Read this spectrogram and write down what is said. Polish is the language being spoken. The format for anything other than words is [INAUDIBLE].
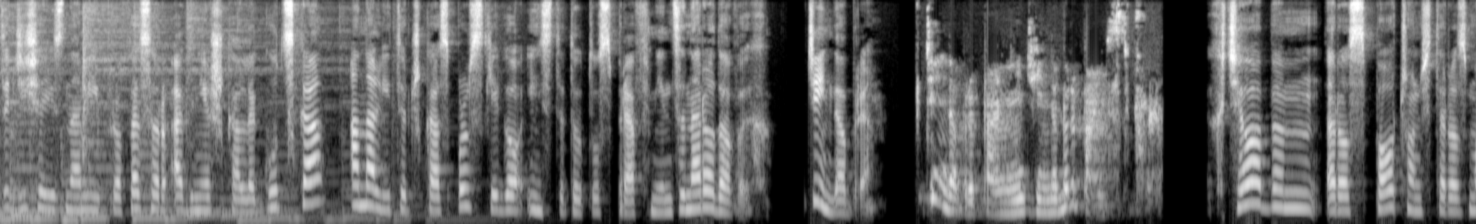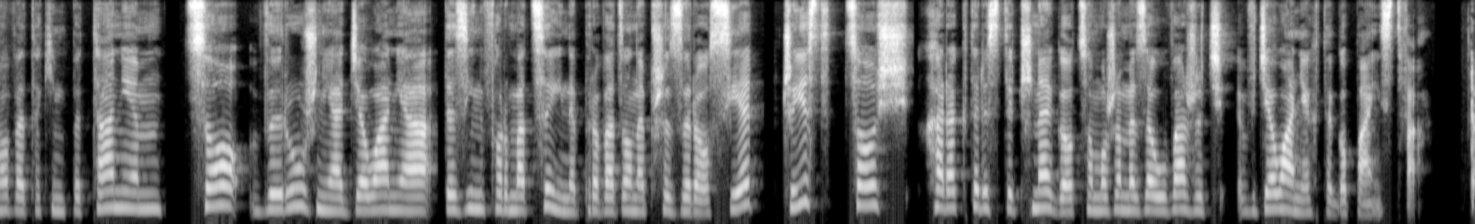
Jest dzisiaj z nami profesor Agnieszka Legucka, analityczka z Polskiego Instytutu Spraw Międzynarodowych. Dzień dobry. Dzień dobry pani, dzień dobry państwu. Chciałabym rozpocząć tę rozmowę takim pytaniem, co wyróżnia działania dezinformacyjne prowadzone przez Rosję? Czy jest coś charakterystycznego, co możemy zauważyć w działaniach tego państwa?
